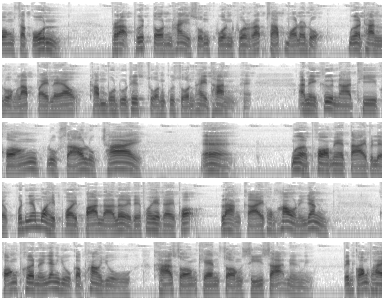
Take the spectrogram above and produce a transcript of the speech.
วงศกุล ประพฤตตนให้สมควรควรรับทรัพย์มรดก เมื่อท่านล่วงลับไปแล้วทำบุญอุทิศส่วนกุศลให้ท่าน อันนี้คือนาทีของลูกสาวลูกชายเเมื่อพ่อแม่ตายไปแล้วคนยังไม่ให้ปล่อยปานลาเลยได้เพราะเหตุใดเพราะร่างกายของเฮ้าเนี่ยยังของเพลินเนี่ยยังอยู่กับเฮ้าอยู่ขาสองแขนสองศีรษะหนึ่งนี่ เป็นของไผ่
